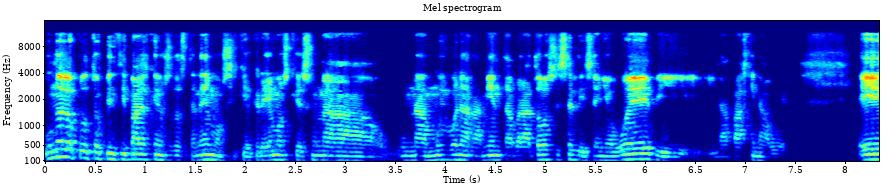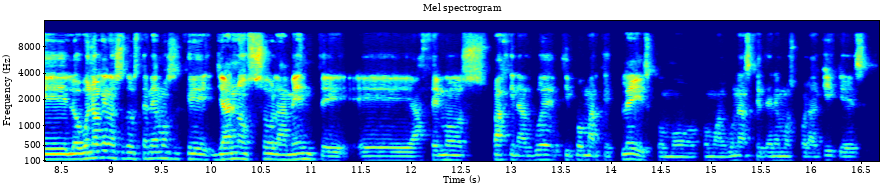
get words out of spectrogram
uno de los productos principales que nosotros tenemos y que creemos que es una, una muy buena herramienta para todos es el diseño web y, la página web. Eh, lo bueno que nosotros tenemos es que ya no solamente eh, hacemos páginas web tipo marketplace, como, como algunas que tenemos por aquí, que es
